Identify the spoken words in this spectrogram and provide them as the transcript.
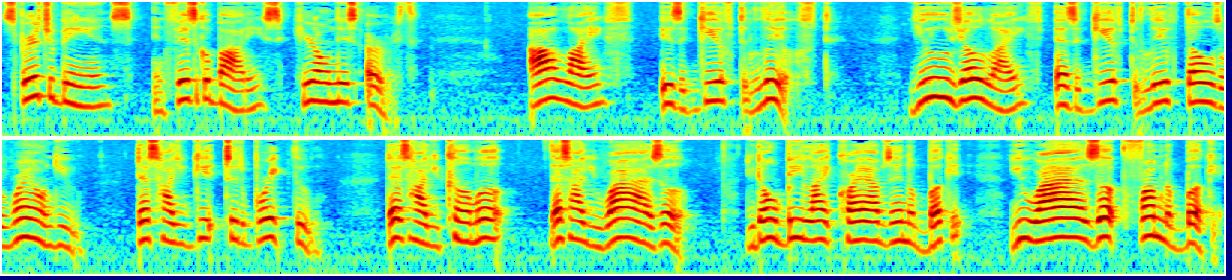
spiritual beings in physical bodies here on this earth. Our life is a gift to lift. Use your life as a gift to lift those around you. That's how you get to the breakthrough. That's how you come up. That's how you rise up. You don't be like crabs in a bucket. You rise up from the bucket.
